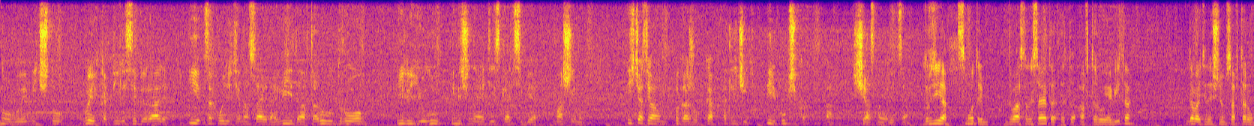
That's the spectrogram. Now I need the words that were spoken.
новую мечту. Вы их копили, собирали и заходите на сайт Авито, Автору, Дром или Юлу и начинаете искать себе машину. И сейчас я вам покажу, как отличить перекупщика от частного лица. Друзья, смотрим два основных сайта. Это Автору и Авито. Давайте начнем со второго.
